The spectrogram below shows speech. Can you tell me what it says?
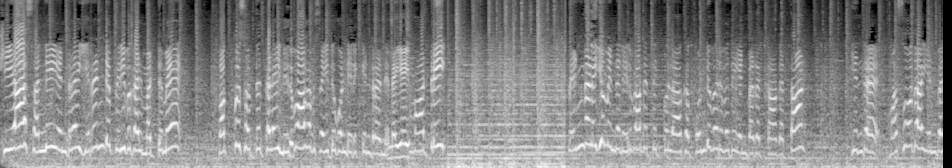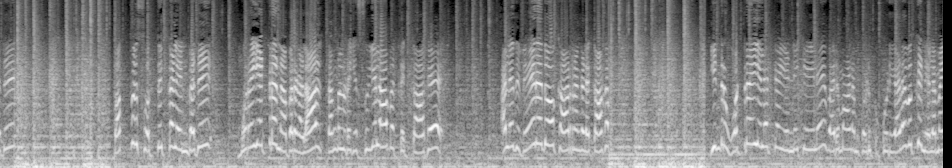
ஷியா சன்னி என்ற இரண்டு பிரிவுகள் மட்டுமே வக்பு சொத்துக்களை நிர்வாகம் செய்து கொண்டிருக்கின்ற நிலையை மாற்றி பெண்களையும் இந்த நிர்வாகத்திற்குள்ளாக கொண்டு வருவது என்பதற்காகத்தான் இந்த மசோதா என்பது வக்பு சொத்துக்கள் என்பது முறையற்ற நபர்களால் தங்களுடைய சுயலாபத்திற்காக அல்லது வேறேதோ காரணங்களுக்காக இன்று ஒற்றை இலக்க எண்ணிக்கையிலே வருமானம் கொடுக்கக்கூடிய அளவுக்கு நிலைமை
